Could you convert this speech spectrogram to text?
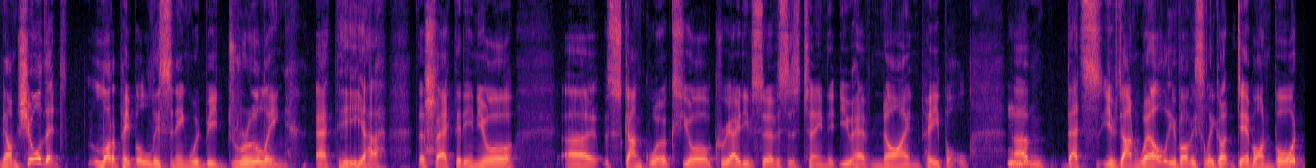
Now, I'm sure that a lot of people listening would be drooling at the uh, the fact that in your uh, Skunk Works, your creative services team, that you have nine people. Mm. Um, that's you've done well. You've obviously got Deb on board,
